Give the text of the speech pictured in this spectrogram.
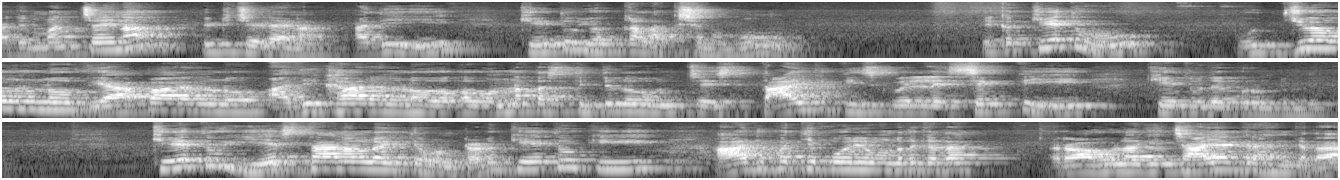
అది మంచైనా ఇటు చెడైనా. అది కేతువు యొక్క లక్షణము. ఇక కేతువు ఉద్యోగంలో వ్యాపారంలో అధికారంలో ఒక ఉన్నత స్థితిలో ఉంచే స్థాయికి తీసుకువెళ్ళే శక్తి కేతు దగ్గర ఉంటుంది. కేతు ఏ స్థానంలో అయితే ఉంటాడో కేతుకి ఆధిపత్య పోరే ఉండదు కదా. రాహులాగే ఛాయాగ్రహం కదా.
